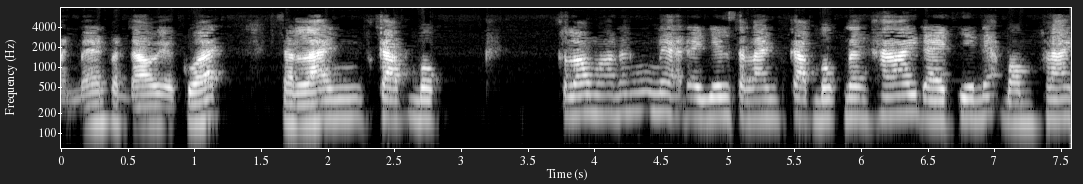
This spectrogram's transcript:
មិនមែនបណ្ដោយឲ្យគាត់ស្រឡាញ់កាប់មុខ កន្លងមកហ្នឹងអ្នកដែលយើងស្រឡាញ់កាប់មុខនឹងហើយដែលជាអ្នកបំផ្លាញ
